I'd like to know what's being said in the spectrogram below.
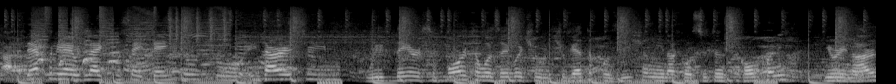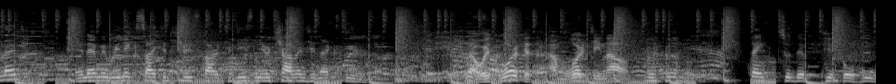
Uh, definitely, I would like to say thank you to entire team. With their support, I was able to, to get a position in a consultancy company here in Ireland, and I'm really excited to start this new challenge next year. No, it worked. I'm working now. Thanks to the people who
